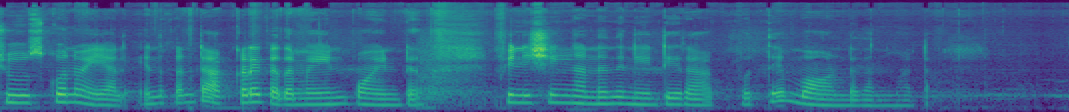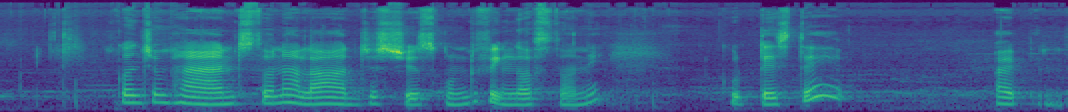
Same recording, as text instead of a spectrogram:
చూసుకొని వేయాలి. ఎందుకంటే అక్కడే కదా మెయిన్ పాయింట్. ఫినిషింగ్ అనేది నీట్గా రాకపోతే బాగుండదు అనమాట కొంచెం హ్యాండ్స్తోనే అలా అడ్జస్ట్ చేసుకుంటూ ఫింగర్స్తోని కుట్టేస్తే అయిపోయింది.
